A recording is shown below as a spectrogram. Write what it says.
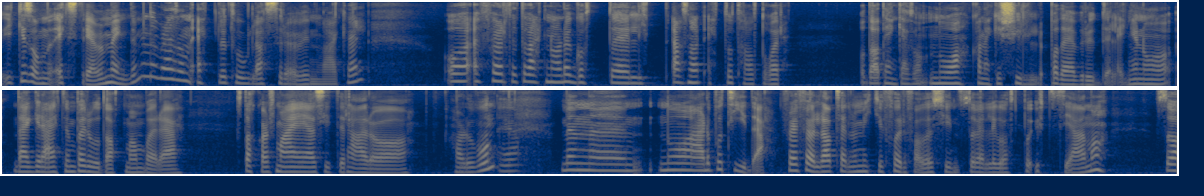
Ikke sånn ekstreme mengder, men det ble sånn ett eller to glass rødvin hver kveld. Og jeg følte etter hvert Nå har det gått eh, litt, ja, snart ett og et halvt år. Og da tenker jeg sånn Nå kan jeg ikke skylde på det bruddet lenger. Nå, det er greit en periode at man bare Stakkars meg, jeg sitter her og har det vondt. Ja. Men eh, nå er det på tide. For jeg føler at selv om ikke forfallet syns så veldig godt på utsida ennå, så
